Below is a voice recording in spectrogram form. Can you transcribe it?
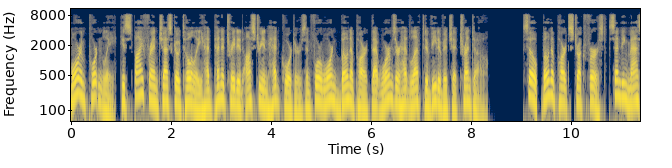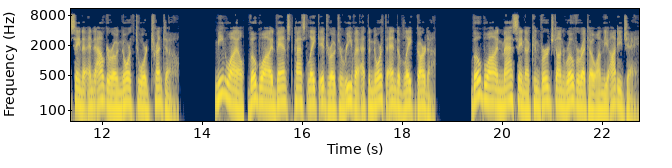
More importantly, his spy Francesco Toli had penetrated Austrian headquarters and forewarned Bonaparte that Wurmser had left Davidovich at Trento. So, Bonaparte struck first, sending Massena and Augereau north toward Trento. Meanwhile, Vaubois advanced past Lake Idro to Riva at the north end of Lake Garda. Vaubois and Massena converged on Rovereto on the Adige.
